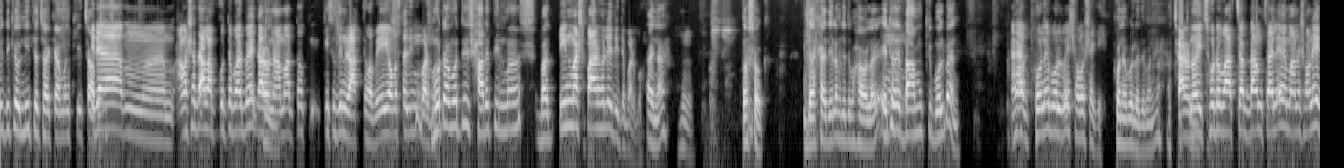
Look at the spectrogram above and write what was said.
যদি কেউ নিতে চায় কেমন কি এটা আমার সাথে আলাপ করতে পারবে কারণ আমার তো কিছুদিন রাখতে হবে এই অবস্থায় দিতে পারব। মোটামুটি সাড়ে তিন মাস বা তিন মাস পার হলে দিতে পারব। তাই না? দর্শক দেখাই দিলাম যদি ভালো লাগে। এটার দাম কি বলবেন? হ্যাঁ ফোনে বলবে সমস্যা কি? ফোনে বলে দেবেন না? আচ্ছা কারণ ওই ছোট বাচ্চার দাম চাইলে মানুষ অনেক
